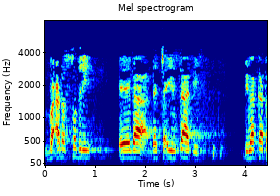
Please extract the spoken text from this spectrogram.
بعد الصدر إيغا دتش إنساتي. بمكة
